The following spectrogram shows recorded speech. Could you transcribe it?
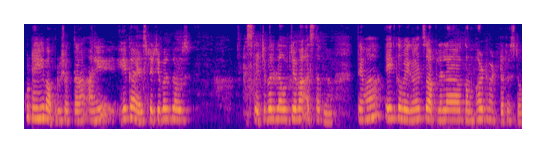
कुठेही वापरू शकता. आणि हे काय आहे? स्ट्रेचेबल ब्लाऊज स्ट्रेचेबल ब्लाऊज जेव्हा असतात ना तेव्हा एक वेगळंच आपल्याला कम्फर्ट वाटत असतो.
